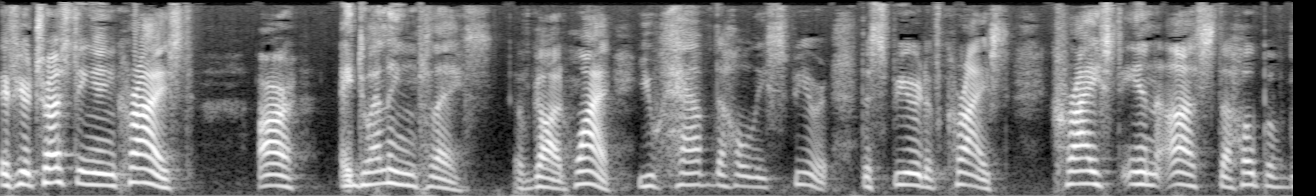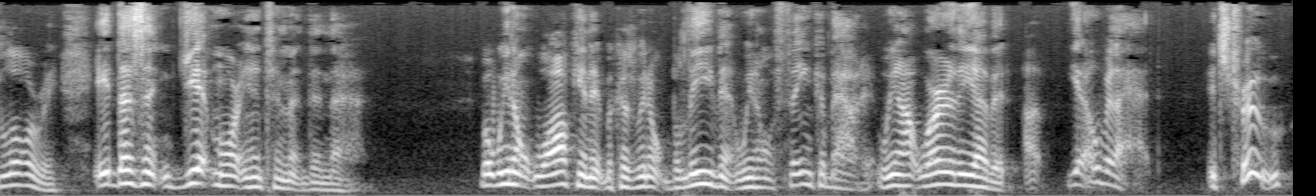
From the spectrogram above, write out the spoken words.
if you're trusting in Christ, are a dwelling place of God. Why? You have the Holy Spirit, the Spirit of Christ. Christ in us, the hope of glory. It doesn't get more intimate than that. But we don't walk in it because we don't believe it. We don't think about it. We're not worthy of it. Uh, get over that. It's true.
